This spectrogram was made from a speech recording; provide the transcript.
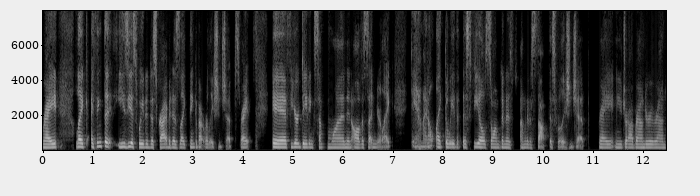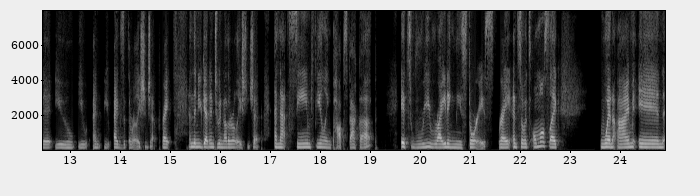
right? Like, I think the easiest way to describe it is like, think about relationships, right? If you're dating someone and all of a sudden you're like, damn, I don't like the way that this feels. So I'm going to, I'm going to stop this relationship. Right. And you draw a boundary around it, you, you, and you exit the relationship. Right. And then you get into another relationship and that same feeling pops back up. It's rewriting these stories. Right. And so it's almost like, when I'm in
